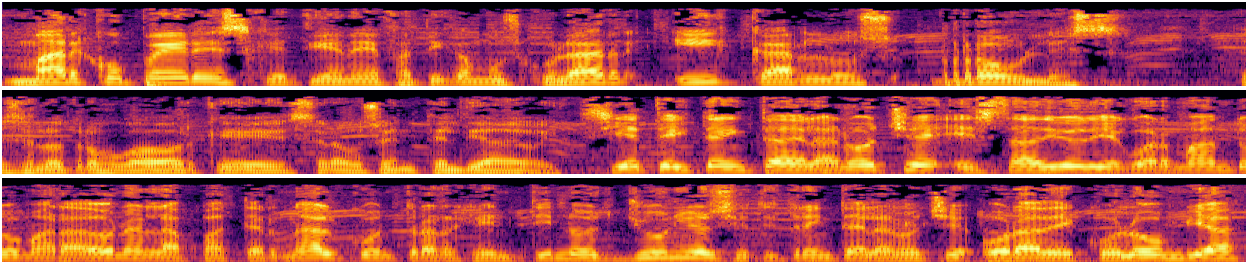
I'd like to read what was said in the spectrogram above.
Marco Pérez, que tiene fatiga muscular, y Carlos Robles. Es el otro jugador que será ausente el día de hoy. 7 y 30 de la noche, Estadio Diego Armando Maradona en la Paternal contra Argentinos Juniors, 7 y 30 de la noche, hora de Colombia.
